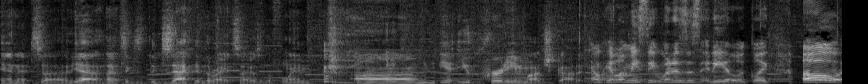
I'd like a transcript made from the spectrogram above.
and it's uh, yeah, that's ex- exactly the right size of the flame. Um, yeah, you pretty much got it. now. Okay, let me see. What does this idiot look like? Oh,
